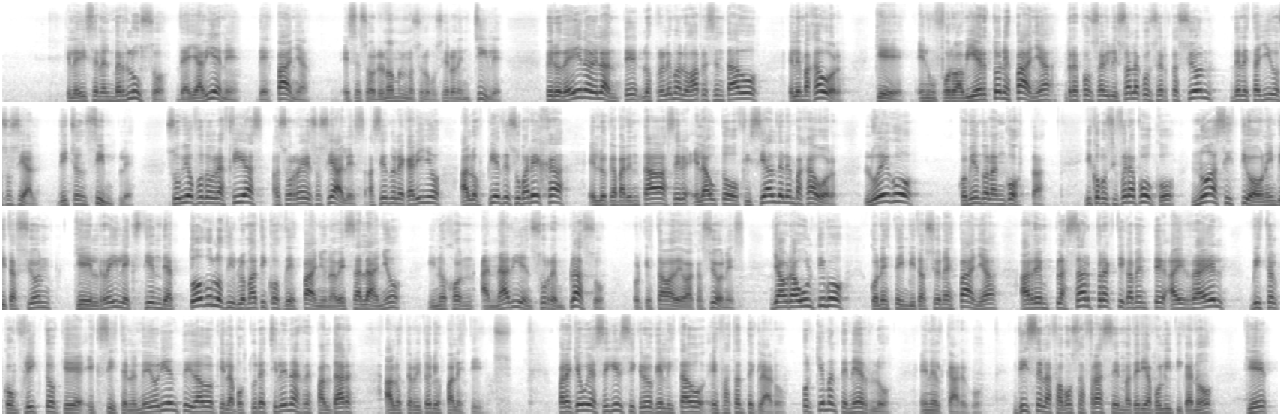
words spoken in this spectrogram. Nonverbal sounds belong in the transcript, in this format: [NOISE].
que le dicen el merluzo, de allá viene, de España. Ese sobrenombre no se lo pusieron en Chile. Pero de ahí en adelante los problemas los ha presentado el embajador que en un foro abierto en España responsabilizó a la concertación del estallido social, dicho en simple. Subió fotografías a sus redes sociales, haciéndole cariño a los pies de su pareja en lo que aparentaba ser el auto oficial del embajador. Luego, comiendo langosta. Y como si fuera poco, no asistió a una invitación que el rey le extiende a todos los diplomáticos de España una vez al año y no con a nadie en su reemplazo, porque estaba de vacaciones. Y ahora último, con esta invitación a España a reemplazar prácticamente a Israel visto el conflicto que existe en el Medio Oriente y dado que la postura chilena es respaldar a los territorios palestinos. ¿Para qué voy a seguir si creo que el listado es bastante claro? ¿Por qué mantenerlo en el cargo? Dice la famosa frase en materia política, ¿no? Que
